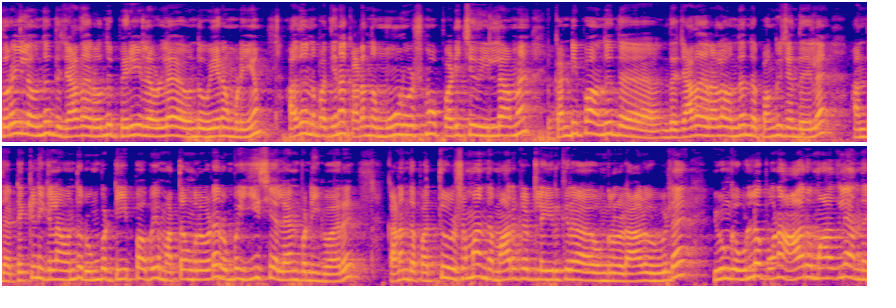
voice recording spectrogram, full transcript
துறையில் வந்து இந்த ஜாதகர் வந்து பெரிய லெவலில் வந்து உயர முடியும். அது வந்து பார்த்திங்கன்னா கடந்த மூணு வருஷமாக படித்தது இல்லாமல் கண்டிப்பாக வந்து இந்த இந்த ஜாதகரால் வந்து இந்த பங்கு சந்தையில் அந்த டெக்னிக்கெலாம் வந்து ரொம்ப டீப்பாக போய் மற்றவங்களோட ரொம்ப ஈஸியாக லேர்ன் பண்ணிக்குவார். கடந்த பத்து வருஷமாக அந்த மார்க்கெட்டில் இருக்கிற அவங்களோட விட இவங்க உள்ளே போனால் ஆறு மாதத்துலேயே அந்த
